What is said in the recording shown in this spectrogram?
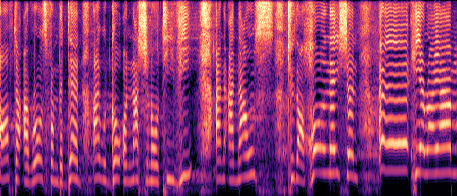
after I rose from the dead, I would go on national TV and announce to the whole nation, hey, Here I am,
